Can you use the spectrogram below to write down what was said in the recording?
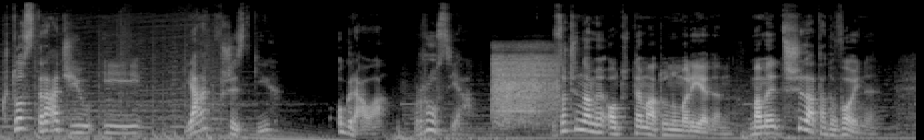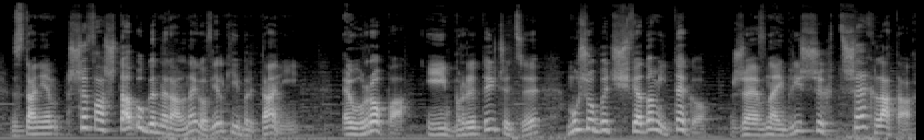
Kto stracił i jak wszystkich ograła Rosja? Zaczynamy od tematu numer jeden. Mamy 3 lata do wojny. Zdaniem szefa sztabu generalnego Wielkiej Brytanii, Europa i Brytyjczycy muszą być świadomi tego, że w najbliższych trzech latach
